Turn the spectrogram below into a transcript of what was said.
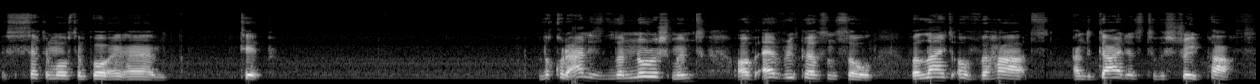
the second most important um, tip. The Quran is the nourishment of every person's soul, the light of the heart, and guidance to the straight path.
